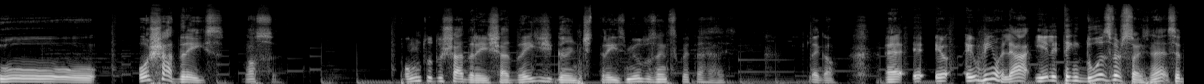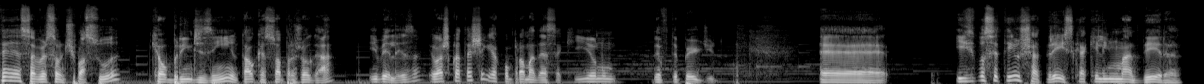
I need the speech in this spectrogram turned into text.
o. O xadrez. Nossa. Ponto do xadrez. Xadrez gigante. 3.250 reais. Que legal. É, eu, eu, vim olhar e ele tem duas versões, né? Você tem essa versão tipo a sua, que é o brindezinho e tal, que é só pra jogar. E beleza. Eu acho que eu até cheguei a comprar uma dessa aqui e eu não devo ter perdido. É... E você tem o xadrez, que é aquele em madeira,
